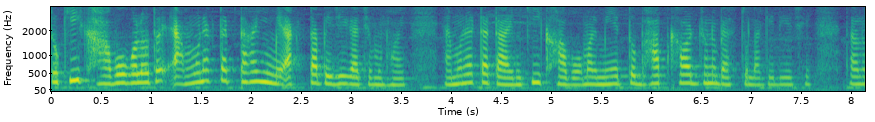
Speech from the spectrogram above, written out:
তো কি খাব বলো তো? এমন একটা টাইম একটা বেজে গেছে মনে হয়। এমন একটা টাইম কি খাব? আমার মেয়ের তো ভাত খাওয়ার জন্য ব্যস্ত লাগিয়ে দিয়েছে। তাহলে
